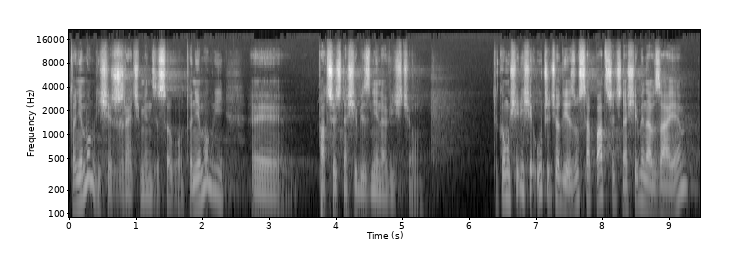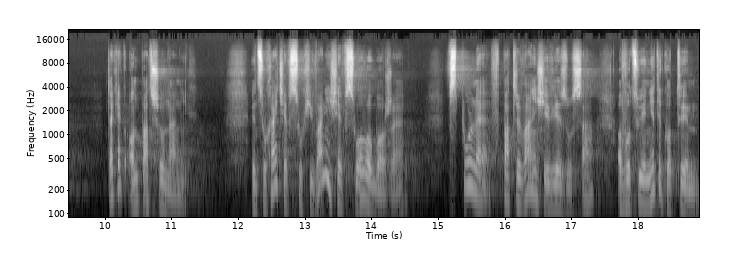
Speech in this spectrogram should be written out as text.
to nie mogli się żreć między sobą, to nie mogli e, patrzeć na siebie z nienawiścią. Tylko musieli się uczyć od Jezusa patrzeć na siebie nawzajem, tak jak On patrzył na nich. Więc słuchajcie, wsłuchiwanie się w Słowo Boże, wspólne wpatrywanie się w Jezusa owocuje nie tylko tym,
